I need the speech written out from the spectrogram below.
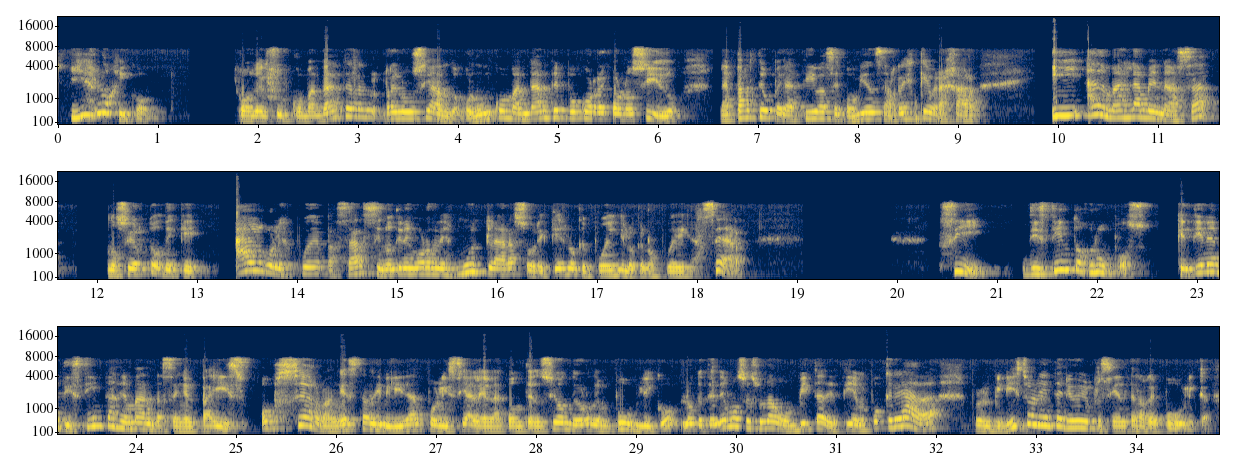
Y es lógico, con el subcomandante renunciando, con un comandante poco reconocido, la parte operativa se comienza a resquebrajar y además la amenaza, ¿no es cierto?, de que algo les puede pasar si no tienen órdenes muy claras sobre qué es lo que pueden y lo que no pueden hacer. Si distintos grupos que tienen distintas demandas en el país observan esta debilidad policial en la contención de orden público, lo que tenemos es una bombita de tiempo creada por el ministro del Interior y el presidente de la República,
